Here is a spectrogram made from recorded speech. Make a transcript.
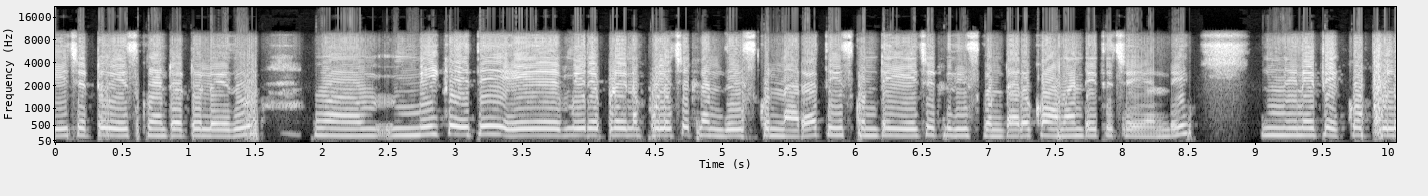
ఏ చెట్టు వేసుకునేటట్టు లేదు. మీకైతే ఏ మీరు ఎప్పుడైనా పూల చెట్లను తీసుకున్నారా? తీసుకుంటే ఏ చెట్లు తీసుకుంటారో కామెంట్ అయితే చేయండి. నేనైతే ఎక్కువ పూల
